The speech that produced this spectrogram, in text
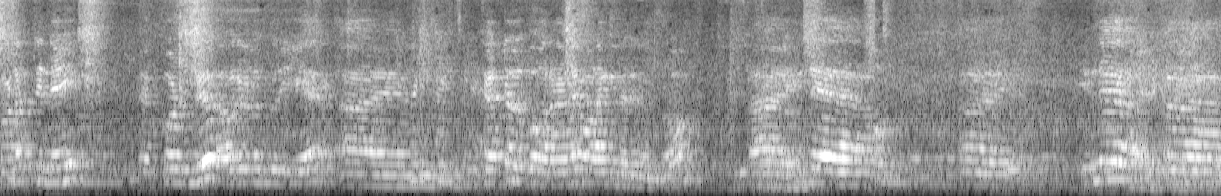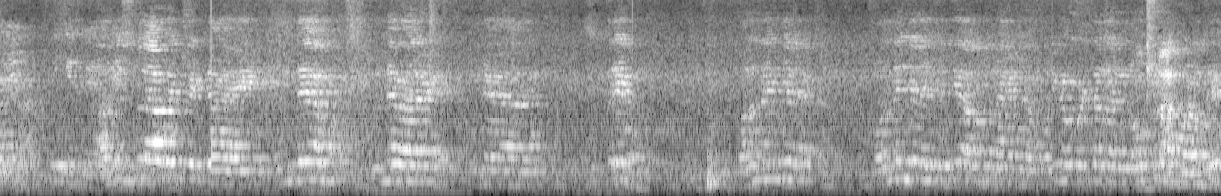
பணத்தினை கொண்டு அவர்களுக்குரிய கட்டல் உபகரணங்களை வழங்கி வருகின்றோம் இந்த இந்த அஹ், அதிர்ஷ்ட லாபச்சீட்டு இந்த இந்த வர- இந்த சித்திரை பதினைஞ்சு பதினைஞ்சு லட்சத்தி அறுபதாயிரம் முடிக்கப்பட்டதன் நோக்கமானது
